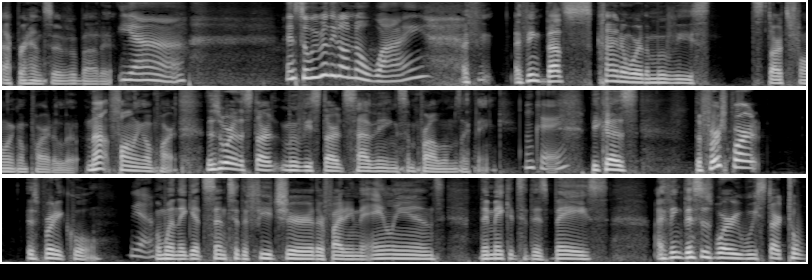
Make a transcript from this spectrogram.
apprehensive about it. Yeah. And so we really don't know why. I think I think that's kind of where the movie s- starts falling apart a little. Not falling apart. This is where the start movie starts having some problems. I think Okay. because the first part is pretty cool. Yeah. And when they get sent to the future, they're fighting the aliens. They make it to this base. I think this is where we start to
